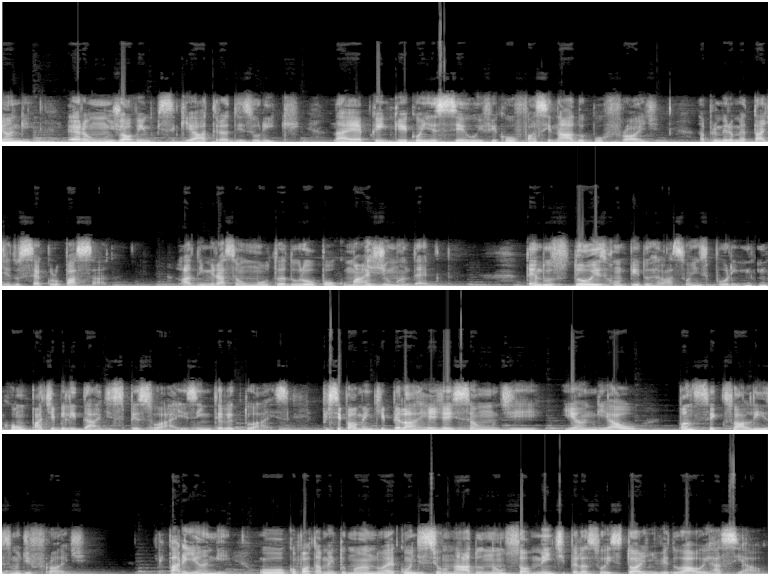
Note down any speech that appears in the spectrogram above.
Jung era um jovem psiquiatra de Zurique na época em que conheceu e ficou fascinado por Freud na primeira metade do século passado. A admiração mútua durou pouco mais de uma década, tendo os dois rompido relações por incompatibilidades pessoais e intelectuais, principalmente pela rejeição de Jung ao pansexualismo de Freud. Para Jung, o comportamento humano é condicionado não somente pela sua história individual e racial,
